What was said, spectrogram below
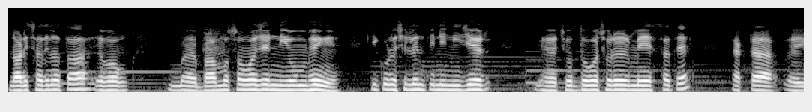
নারী স্বাধীনতা এবং ব্রাহ্ম সমাজের নিয়ম ভেঙে কী করেছিলেন তিনি নিজের চোদ্দ বছরের মেয়ের সাথে একটা এই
